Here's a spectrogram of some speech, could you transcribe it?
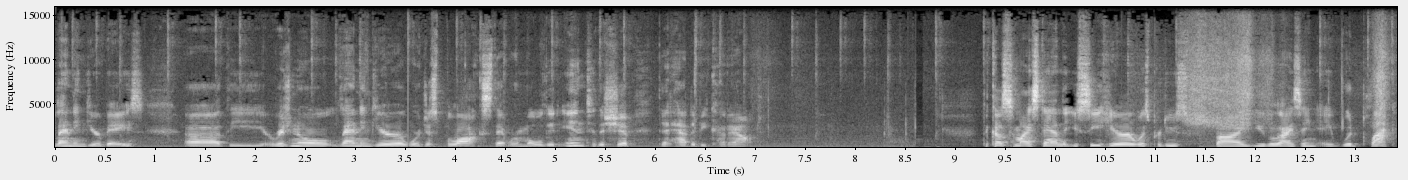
landing gear bays. Uh, the original landing gear were just blocks that were molded into the ship that had to be cut out. The customized stand that you see here was produced by utilizing a wood plaque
